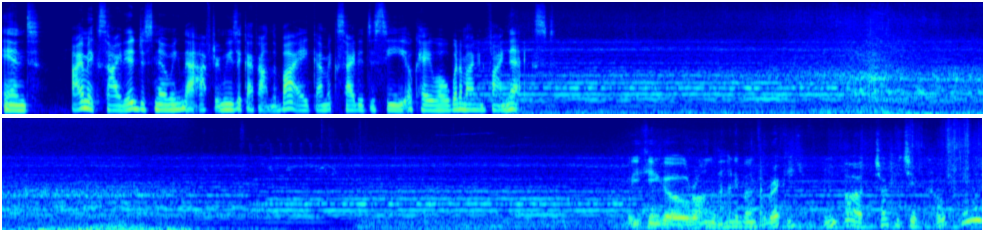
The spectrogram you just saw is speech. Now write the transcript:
and I'm excited just knowing that after music I found the bike. I'm excited to see, okay, well, what am I gonna find next? You can't go wrong with a honey bun for brekkie. Hmm? Oh, chocolate chip cookie?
